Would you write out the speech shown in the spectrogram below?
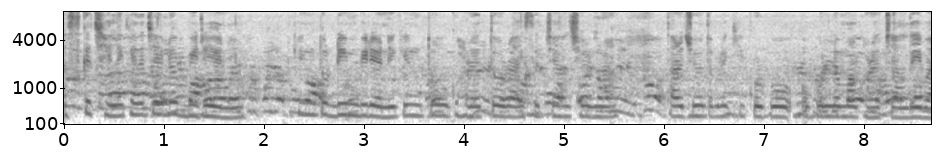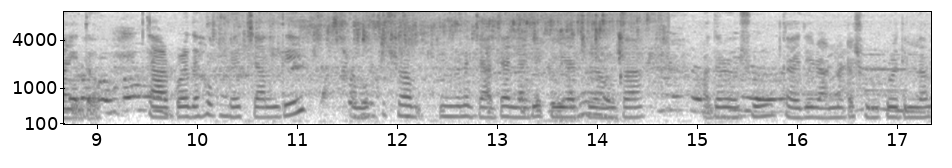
আজকে ছেলে খেতে চাইলো বিরিয়ানি, কিন্তু ডিম বিরিয়ানি, কিন্তু ঘরে তো রাইসের চাল ছিল না। তার জন্য তারপরে কী করব? ও বলল, মা, ঘরের চাল দিয়েই বানিয়ে দাও। তারপরে দেখো, ঘরের চাল দিয়ে সমস্ত সব মানে যা যা লাগে, পেঁয়াজ, লঙ্কা, আদা, রসুন, তাই দিয়ে রান্নাটা শুরু করে দিলাম।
